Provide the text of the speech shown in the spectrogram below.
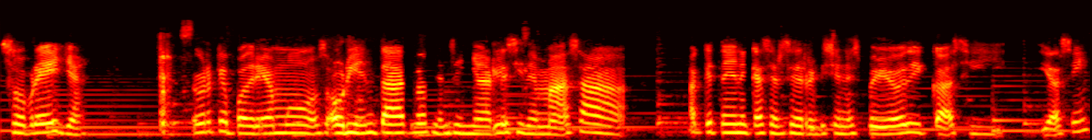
sobre ella. Yo creo que podríamos orientarlos, enseñarles y demás a, a que tienen que hacerse revisiones periódicas y, y así.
